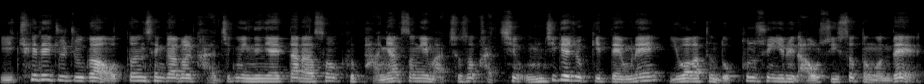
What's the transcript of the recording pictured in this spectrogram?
이 최대 주주가 어떤 생각을 가지고 있느냐에 따라서 그 방향성에 맞춰서 같이 움직여줬기 때문에 이와 같은 높은 수익률이 나올 수 있었던 건데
